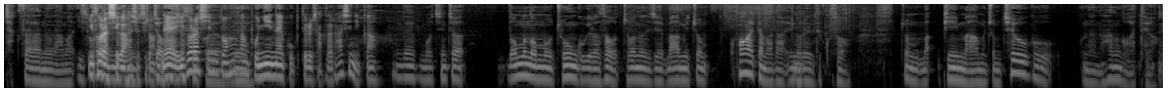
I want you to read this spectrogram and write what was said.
작사는 아마 이소라, 씨가 하셨죠. 네, 이소라 씨도 항상 네. 본인의 곡들을 작사를 하시니까. 근데 뭐 진짜 너무 너무 좋은 곡이라서 저는 이제 마음이 좀 황할 때마다 이 노래를 듣고서 좀빈 마음을 좀 채우고 는 하는 것 같아요. 네,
